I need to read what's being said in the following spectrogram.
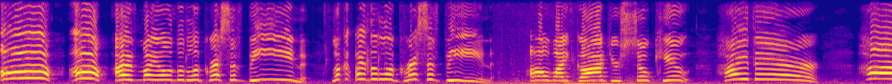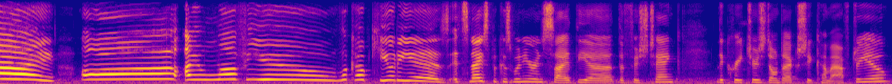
Oh! Oh! I have my own little aggressive bean! Look at my little aggressive bean! Oh my god, you're so cute! Hi there! Hi! Oh, I love you! Look how cute he is! It's nice because when you're inside the, uh, the fish tank, the creatures don't actually come after you.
